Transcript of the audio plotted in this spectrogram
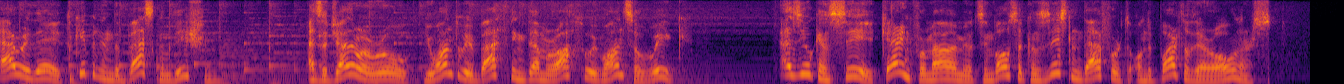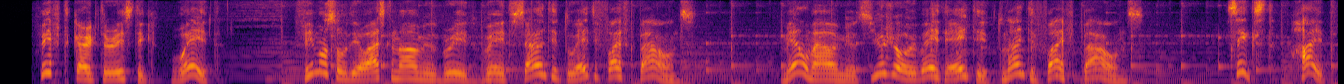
every day to keep it in the best condition. As a general rule, you want to be bathing them roughly once a week. As you can see, caring for Malamutes involves a consistent effort on the part of their owners. Fifth characteristic, weight. Females of the Alaskan Malamute breed weigh 70 to 85 pounds. Male Malamutes usually weigh 80 to 95 pounds. 6th, height.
